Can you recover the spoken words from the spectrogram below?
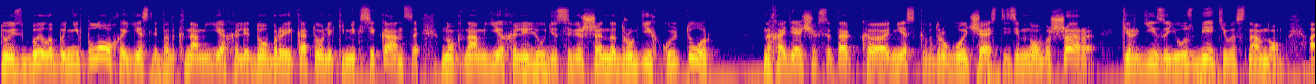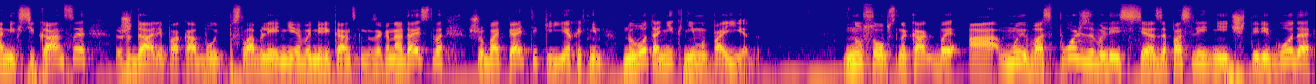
то есть было бы неплохо, если бы к нам ехали добрые католики-мексиканцы, но к нам ехали люди совершенно других культур находящихся так э, несколько в другой части земного шара, киргизы и узбеки в основном, а мексиканцы ждали, пока будет послабление в американском законодательстве, чтобы опять-таки ехать к ним. Ну вот они к ним и поедут. Ну, собственно, как бы, а мы воспользовались э, за последние четыре года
